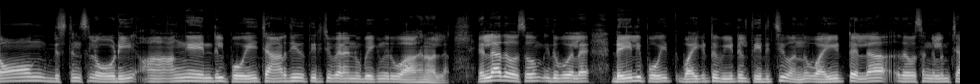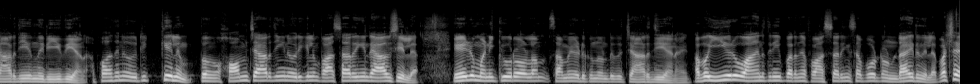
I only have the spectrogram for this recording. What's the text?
ലോങ് ഡിസ്റ്റൻസിൽ ഓടി അങ്ങേ എൻഡിൽ പോയി ചാർജ് ചെയ്ത് തിരിച്ച് വരാൻ ഉപയോഗിക്കുന്ന ഒരു വാഹനമല്ല. എല്ലാ ദിവസവും ഇതുപോലെ ഡെയിലി പോയി വൈകിട്ട് വീട്ടിൽ തിരിച്ച് വന്ന് വൈകിട്ട് എല്ലാ ദിവസങ്ങളിലും ചാർജ് ചെയ്യുന്ന രീതിയാണ്. അപ്പോൾ അതിന് ഒരിക്കലും ഇപ്പം ഹോം ചാർജിങ്ങിന് ഒരിക്കലും ഫാസ്റ്റ് ചാർജിങ്ങിന്റെ ആവശ്യമില്ല. ഏഴ് മണിക്കൂറോളം സമയം എടുക്കുന്നുണ്ട് ഇത് ചാർജ് ചെയ്യാനായിട്ട്. അപ്പോൾ ഈ ഒരു വാഹനത്തിന് ഈ പറഞ്ഞ ഫാസ്റ്റ് ചാർജിങ് സപ്പോർട്ട് ഉണ്ടായിരുന്നില്ല. പക്ഷേ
